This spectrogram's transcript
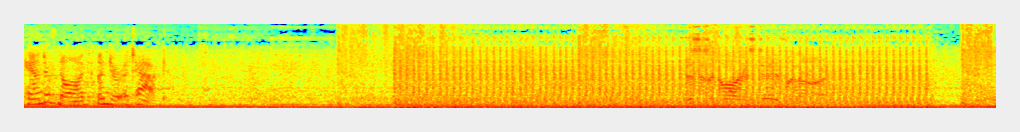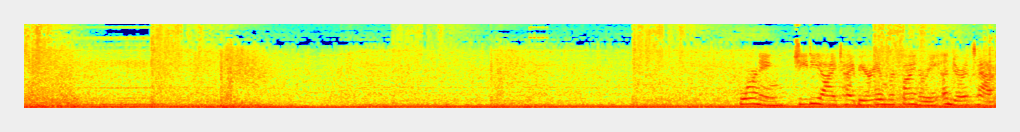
Hand of Nod under attack. This is a glorious day for Nod. Warning, GDI Tiberium refinery under attack.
